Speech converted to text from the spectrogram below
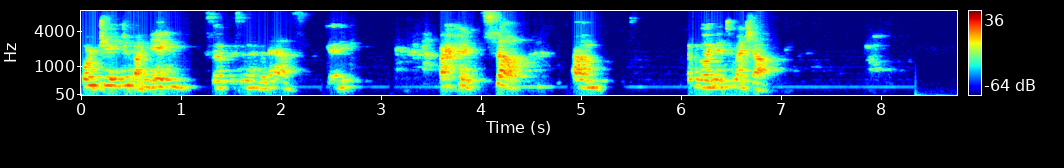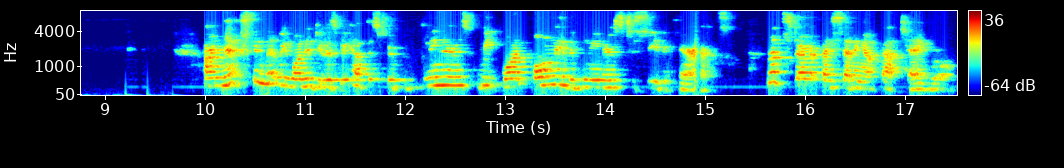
Or change my name so it doesn't have an S, okay? All right, so um, I'm going into my shop. Our next thing that we want to do is we have this group of gleaners. We want only the gleaners to see the carrots. Let's start by setting up that tag rule.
